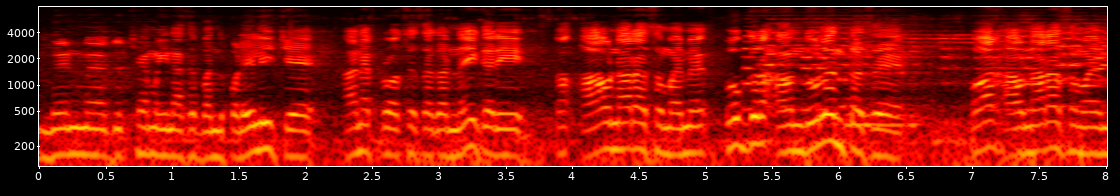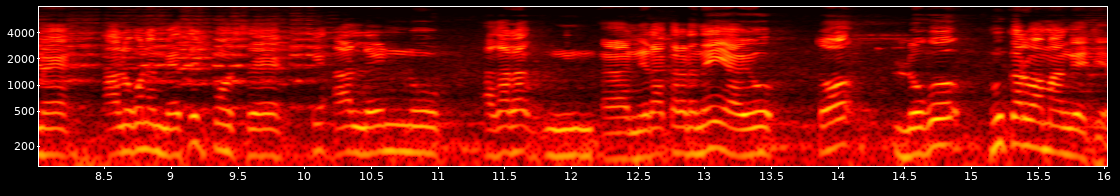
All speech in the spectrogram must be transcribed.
લેન્ડમાં જો છ મહિના સે બંધ પડેલી છે અને પ્રોસેસ અગર નહીં કરી, તો આવનારા સમયમાં ઉગ્ર આંદોલન થશે. और આવનારા સમયમાં આ લોકોને મેસેજ પહોંચશે કે આ લેન્ડનું અગર નિરાકરણ નહીં આવ્યું તો લોકો શું કરવા માંગે છે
